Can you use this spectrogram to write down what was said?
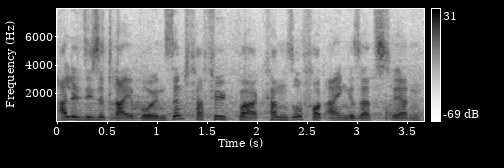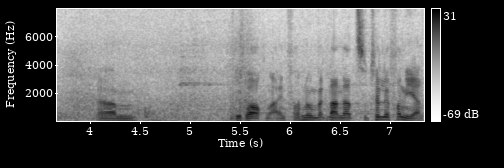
Alle diese drei Bullen sind verfügbar, können sofort eingesetzt werden. Ähm, wir brauchen einfach nur miteinander zu telefonieren.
